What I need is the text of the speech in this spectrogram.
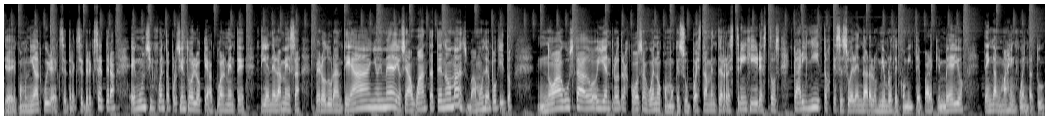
eh, comunidad queer, etcétera, etcétera, etcétera, en un 50% de lo que actualmente tiene la mesa, pero durante año y medio, o sea, aguántate nomás, vamos de a poquito no ha gustado y entre otras cosas, bueno, como que supuestamente restringir estos cariñitos que se suelen dar a los miembros del comité para que en medio tengan más en cuenta tu,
